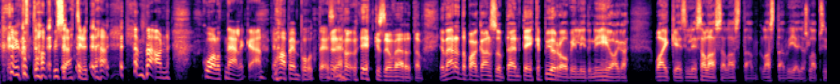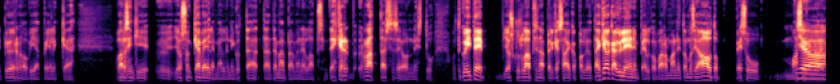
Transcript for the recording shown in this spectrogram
kun tää on pysähtynyt tähän. Ja mä oon kuollut nälkään ja hapen puutteeseen. No, ehkä se on väärä tapa. Ja väärä tapa kanssa, tämä nyt ei ehkä pyöräoviin liity, niihin on aika vaikea sille salassa lastaa, lastaa vie, jos lapsi pyöräovia pelkää. Varsinkin jos on kävelemällä, niin kuin tämä, tämä tämänpäiväinen lapsi. Ehkä rattaissa se onnistuu. Mutta kun itse joskus lapsena pelkäsi aika paljon, tämäkin on aika yleinen pelko varmaan, niin tuommoisia autopesumasinoita. Joo.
